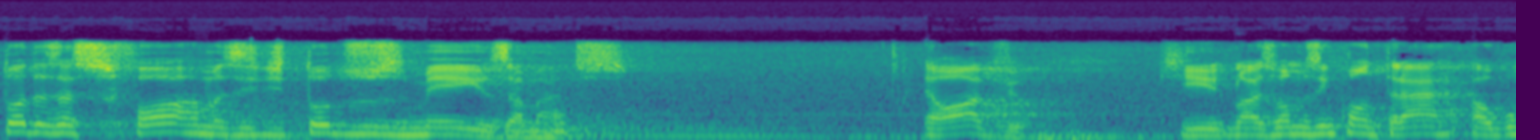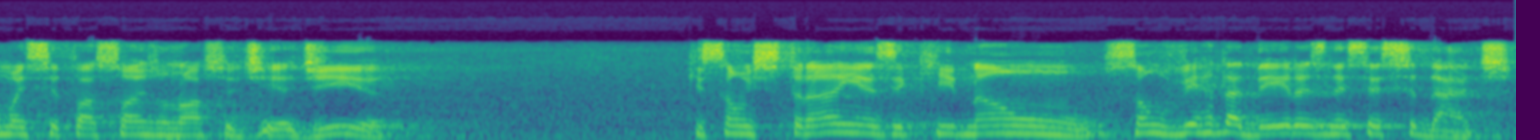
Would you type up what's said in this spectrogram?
todas as formas e de todos os meios, amados. É óbvio que nós vamos encontrar algumas situações no nosso dia a dia que são estranhas e que não são verdadeiras necessidades.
